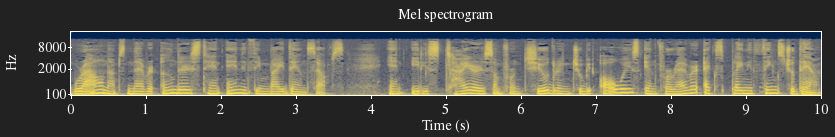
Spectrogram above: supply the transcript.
Grown ups never understand anything by themselves, and it is tiresome for children to be always and forever explaining things to them.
